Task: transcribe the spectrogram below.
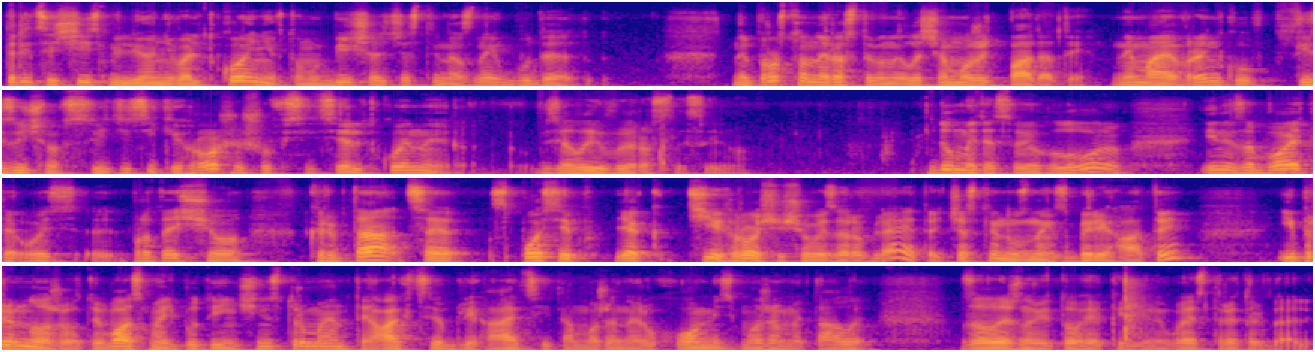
36 мільйонів альткоїнів, тому більша частина з них буде не просто не рости, вони лише можуть падати. Немає в ринку фізично в світі стільки грошей, що всі ці альткоїни взяли і виросли сильно. Думайте своєю головою і не забувайте ось е, про те, що крипта це спосіб, як ті гроші, що ви заробляєте, частину з них зберігати і примножувати. У вас мають бути інші інструменти, акції, облігації, там може нерухомість, може метали, залежно від того, який він інвестор і так далі.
